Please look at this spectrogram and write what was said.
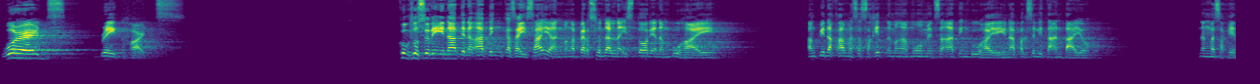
Words break hearts. Kung susuriin natin ang ating kasaysayan, mga personal na istorya ng buhay, ang pinakamasasakit na mga moments sa ating buhay ay napagsalitaan tayo ng masakit.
